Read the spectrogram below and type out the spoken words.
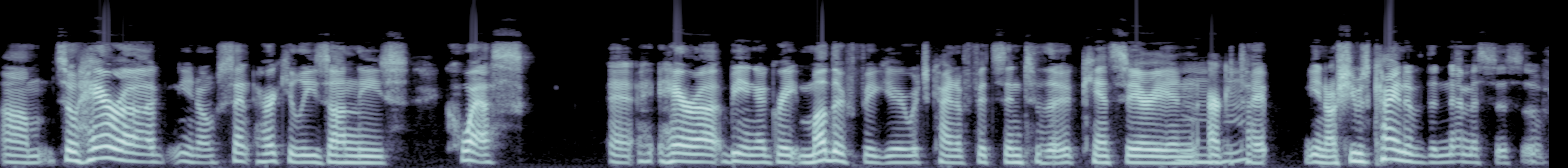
Um, so Hera, you know, sent Hercules on these quests. Uh, Hera being a great mother figure, which kind of fits into the Cancerian Mhm. archetype. You know, she was kind of the nemesis of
